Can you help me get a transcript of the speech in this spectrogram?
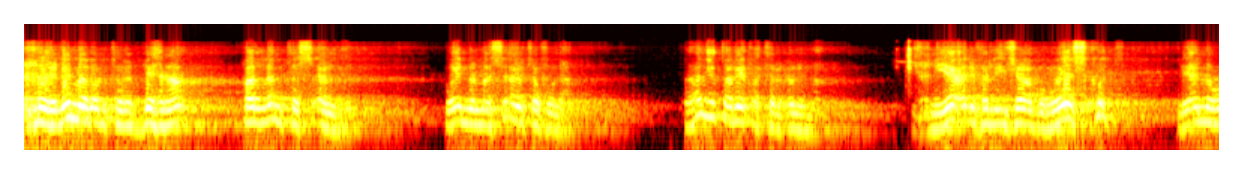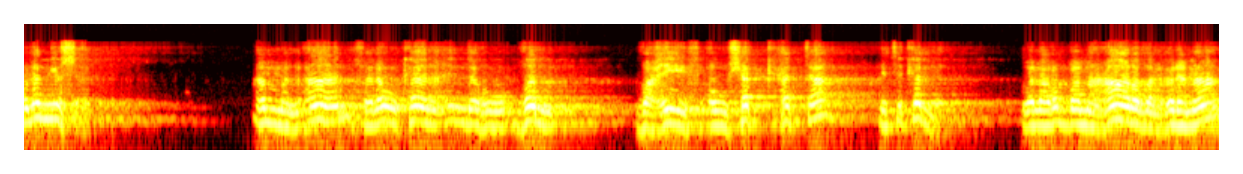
لما لم تنبهنا؟ قال لم تسألني. وإنما سألت فلان. هذه طريقة العلماء. يعني يعرف الإجابة ويسكت لأنه لم يسأل. أما الآن فلو كان عنده ظن ضعيف أو شك حتى يتكلم. ولربما عارض العلماء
